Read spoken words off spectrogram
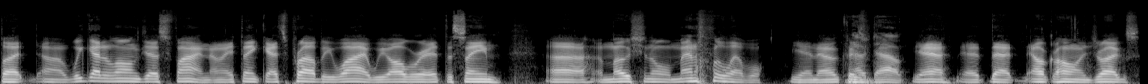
but uh, we got along just fine. And I think that's probably why we all were at the same uh, emotional, mental level, you know. Cause, no doubt. Yeah, that alcohol and drugs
